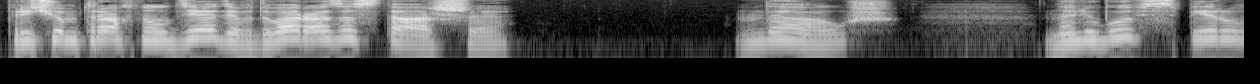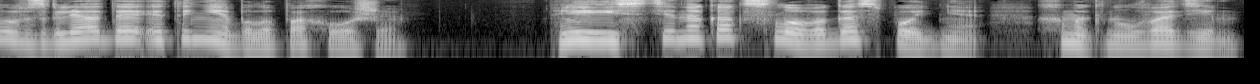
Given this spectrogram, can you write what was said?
причем трахнул дядя в два раза старше. Да уж, на любовь с первого взгляда это не было похоже. «Истина, как слово Господне», — хмыкнул Вадим.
